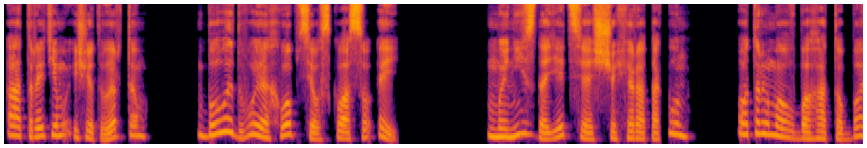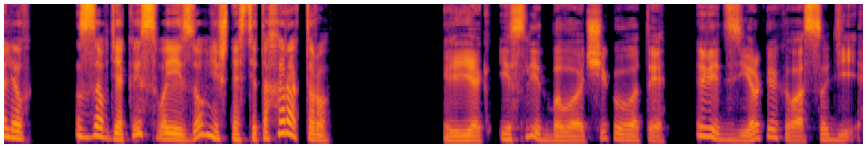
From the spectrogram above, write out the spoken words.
а третім і четвертим були двоє хлопців з класу A. Мені здається, що Хірата Кун отримав багато балів завдяки своїй зовнішності та характеру. Як і слід було очікувати від зірки класу Ді.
